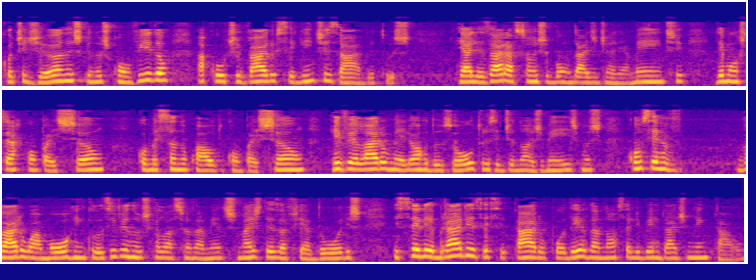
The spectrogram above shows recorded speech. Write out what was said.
cotidianas que nos convidam a cultivar os seguintes hábitos: realizar ações de bondade diariamente, demonstrar compaixão, começando com a autocompaixão, revelar o melhor dos outros e de nós mesmos, conservar Var o amor, inclusive nos relacionamentos mais desafiadores, e celebrar e exercitar o poder da nossa liberdade mental.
